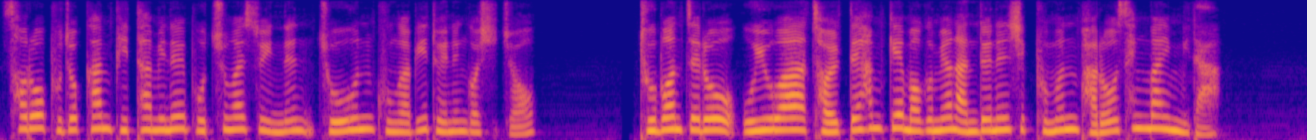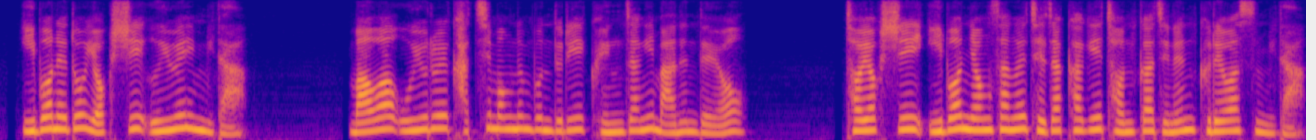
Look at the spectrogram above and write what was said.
서로 부족한 비타민을 보충할 수 있는 좋은 궁합이 되는 것이죠. 두 번째로 우유와 절대 함께 먹으면 안 되는 식품은 바로 생마입니다. 이번에도 역시 의외입니다. 마와 우유를 같이 먹는 분들이 굉장히 많은데요. 저 역시 이번 영상을 제작하기 전까지는 그래왔습니다.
